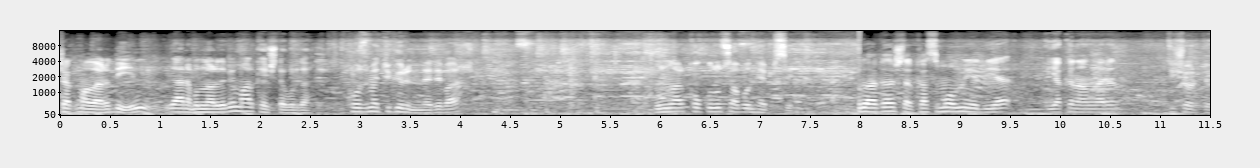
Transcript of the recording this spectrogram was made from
Çakmaları değil. Yani bunlar da bir marka işte burada. Kozmetik ürünleri var. Bunlar kokulu sabun hepsi. Burada arkadaşlar Kasım olmuyor diye yakınanların tişörtü.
